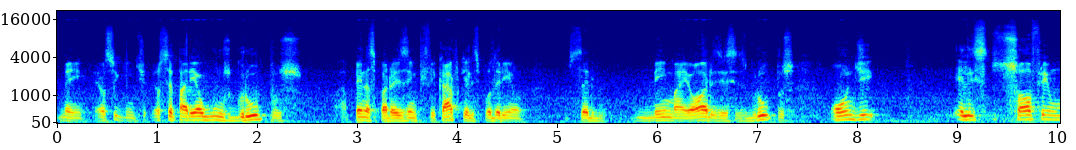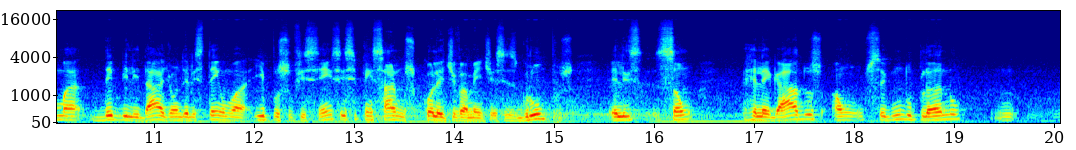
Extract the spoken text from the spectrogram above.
Bem, é o seguinte, eu separei alguns grupos, apenas para exemplificar, porque eles poderiam ser bem maiores, esses grupos, onde eles sofrem uma debilidade, onde eles têm uma hipossuficiência, e se pensarmos coletivamente esses grupos, eles são relegados a um segundo plano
